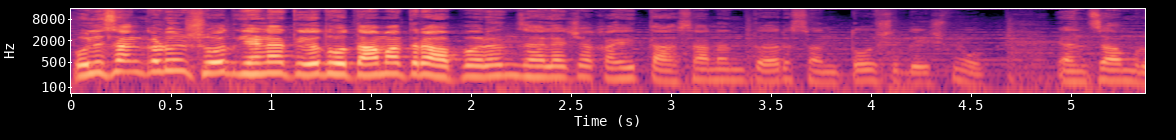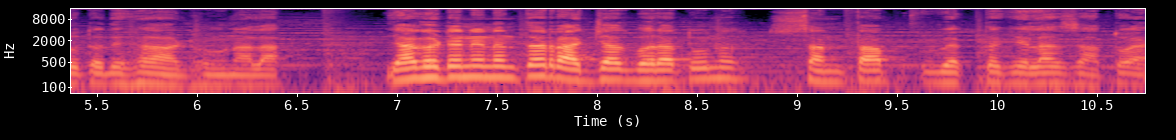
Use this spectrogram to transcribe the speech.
पोलिसांकडून शोध घेण्यात येत होता मात्र अपहरण झाल्याच्या काही तासानंतर संतोष देशमुख यांचा मृतदेह आढळून आला. या घटनेनंतर राज्यातभरातून संताप व्यक्त केला जातोय.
